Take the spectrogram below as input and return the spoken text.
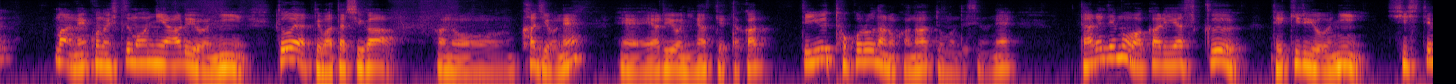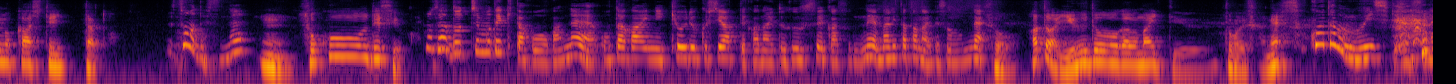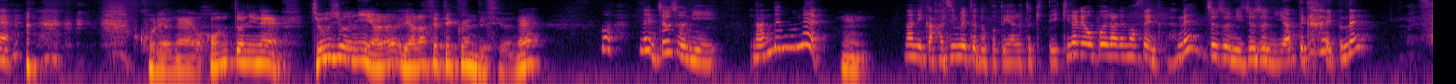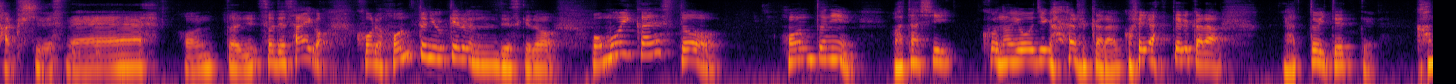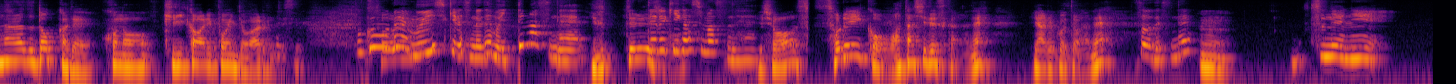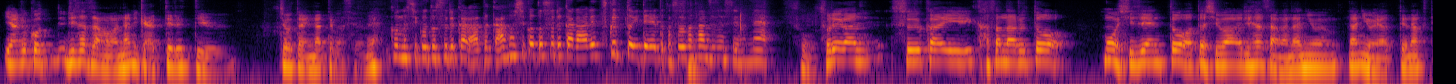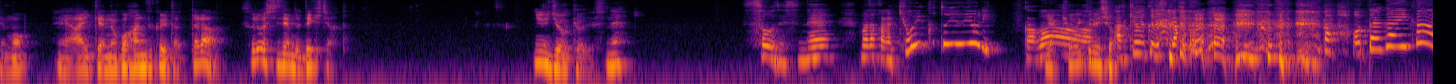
まあね、この質問にあるように、どうやって私が、あの、家事をね、えーやるようになっていったかっていうところなのかなと思うんですよね。誰でもわかりやすくできるようにシステム化していったと。そうですね。うん。そこですよ。もうじゃあどっちもできた方がね、お互いに協力し合っていかないと夫婦生活ね、成り立たないですもんね。そう。あとは誘導がうまいっていうところですかね。そこは多分無意識ですね。これね、本当にね、徐々にやらやらせていくんですよね。まあね、徐々に何でもね、うん。何か初めてのことやるときっていきなり覚えられませんからね。徐々に徐々にやっていかないとね。作詞ですね。本当に。それで最後、これ本当に受けるんですけど、思い返すと、本当に、私、この用事があるから、これやってるから、やっといてって、必ずどっかで、この切り替わりポイントがあるんですよ。僕もね、無意識ですね。でも言ってますね。言ってる言ってる気がしますねで。しょ？それ以降、私ですからね。やることはね。そうですね。うん。常に、やること、リサさんは何かやってるっていう状態になってますよね。この仕事するからとか、あの仕事するからあれ作っといてとか、そんな感じですよね。そう。それが数回重なると、もう自然と私はリサさんが何を、何をやってなくても、えー愛犬のご飯作りだったら、それを自然とできちゃうと。いう状況ですね。そうですね。まあだから教育というよりかは、いや教育でしょあ、教育ですか。あ、お互い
